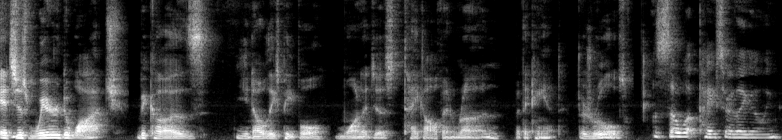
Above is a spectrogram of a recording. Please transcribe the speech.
It's just weird to watch because you know these people want to just take off and run, but they can't. There's rules. So what pace are they going?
